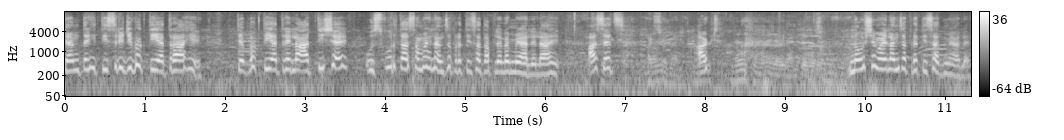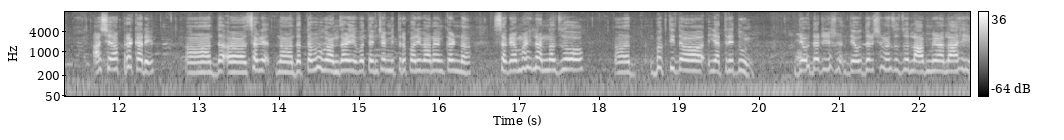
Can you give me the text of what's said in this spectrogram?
त्यानंतर ही तिसरी जी भक्ती यात्रा आहे त्या भक्ती यात्रेला अतिशय उत्स्फूर्त असा महिलांचा प्रतिसाद आपल्याला मिळालेला आहे. असेच आठ नऊशे महिलांचा प्रतिसाद मिळाला आहे अशा प्रकारे द सगळ्या दत्ताभाऊ गांजाळे व त्यांच्या मित्रपरिवारांकडनं सगळ्या महिलांना जो भक्ती द यात्रेतून देवदर्श देवदर्शनाचा जो लाभ मिळाला आहे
